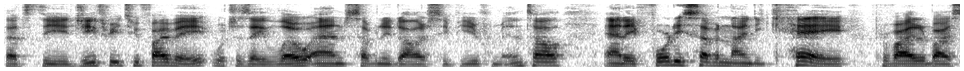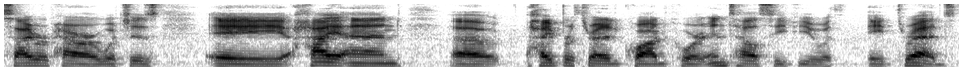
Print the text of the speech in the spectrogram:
That's the G3258, which is a low-end $70 CPU from Intel, and a 4790K provided by CyberPower, which is a high-end uh, hyper-threaded quad-core Intel CPU with eight threads.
